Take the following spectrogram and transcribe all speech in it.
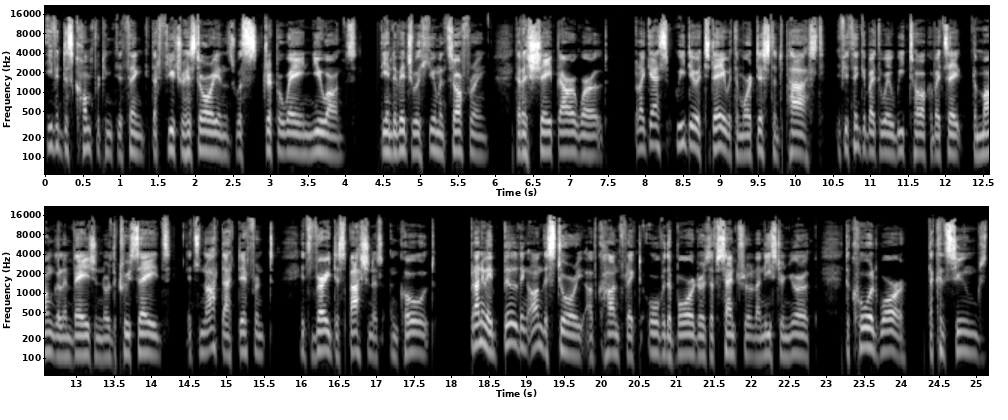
even discomforting to think that future historians will strip away nuance, the individual human suffering that has shaped our world but I guess we do it today with the more distant past. If you think about the way we talk about, say, the Mongol invasion or the Crusades, it's not that different. It's very dispassionate and cold. But anyway, building on the story of conflict over the borders of Central and Eastern Europe, the Cold War that consumed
